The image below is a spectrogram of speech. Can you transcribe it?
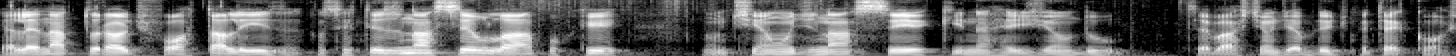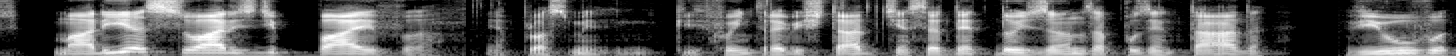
Ela é natural de Fortaleza. Com certeza nasceu lá porque não tinha onde nascer aqui na região do Sebastião de Abreu de Pentecoste. Maria Soares de Paiva, é a próxima que foi entrevistada, tinha 72 anos, aposentada, viúva,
